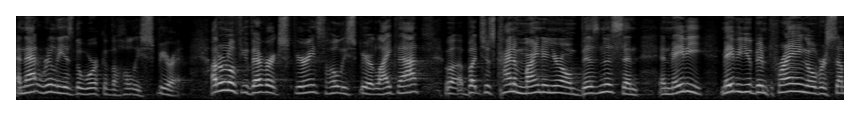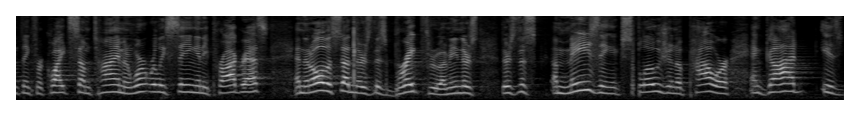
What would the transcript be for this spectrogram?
And that really is the work of the Holy Spirit. I don't know if you've ever experienced the Holy Spirit like that, uh, but just kind of minding your own business. And, and maybe, maybe you've been praying over something for quite some time and weren't really seeing any progress. And then all of a sudden there's this breakthrough. I mean, there's, there's this amazing explosion of power, and God is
